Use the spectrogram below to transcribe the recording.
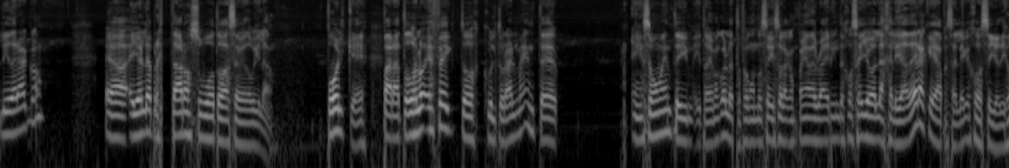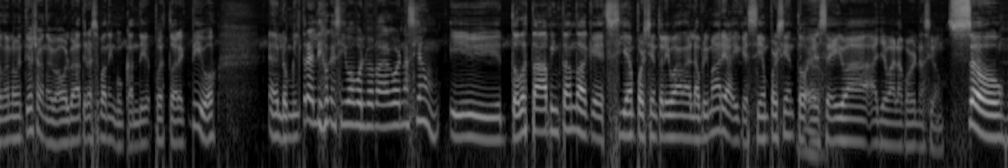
liderazgo. Eh, ellos le prestaron su voto a Acevedo Vilá. Porque para todos los efectos, culturalmente, en ese momento, y, todavía me acuerdo, esto fue cuando se hizo la campaña de writing de José Yo, la realidad era que a pesar de que José Yo dijo en el 98 que no iba a volver a tirarse para ningún puesto electivo, en el 2003 él dijo que sí iba a volver para la gobernación y todo estaba pintando a que 100% le iba a ganar la primaria y que 100% Yeah. él se iba a llevar la gobernación. So,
